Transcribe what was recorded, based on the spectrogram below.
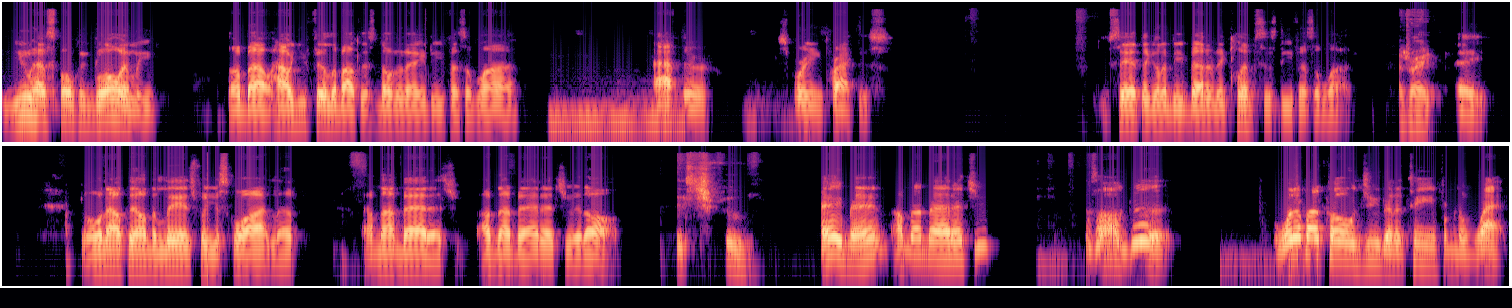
you have spoken glowingly about how you feel about this Notre Dame defensive line after spring practice. You said they're going to be better than Clemson's defensive line. That's right. Hey, going out there on the ledge for your squad, left. I'm not mad at you. I'm not mad at you at all. It's true. Hey, man, I'm not mad at you. It's all good. What if I told you that a team from the WAC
